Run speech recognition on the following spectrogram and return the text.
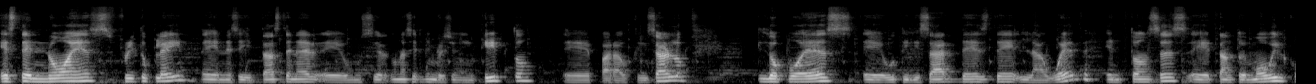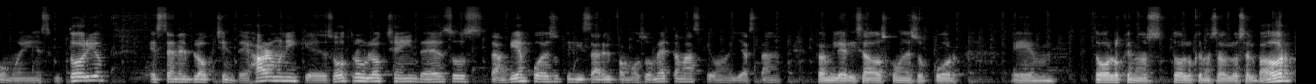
Este no es free to play, eh, necesitas tener eh, un una cierta inversión en cripto para utilizarlo. Lo puedes utilizar desde la web, entonces tanto en móvil como en escritorio está en el blockchain de Harmony, que es otro blockchain de esos. También puedes utilizar el famoso MetaMask, que bueno, ya están familiarizados con eso por em, todo, lo que nos, todo lo que nos habló Salvador.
